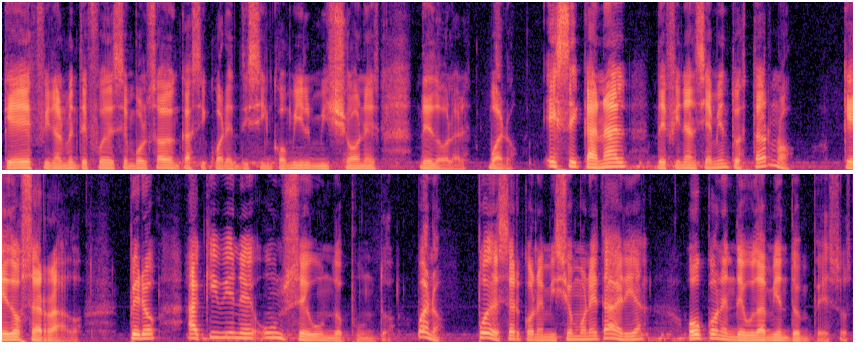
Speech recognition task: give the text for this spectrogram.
que finalmente fue desembolsado en casi 45 mil millones de dólares. Bueno, ese canal de financiamiento externo quedó cerrado. Pero aquí viene un segundo punto. Bueno, puede ser con emisión monetaria o con endeudamiento en pesos.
